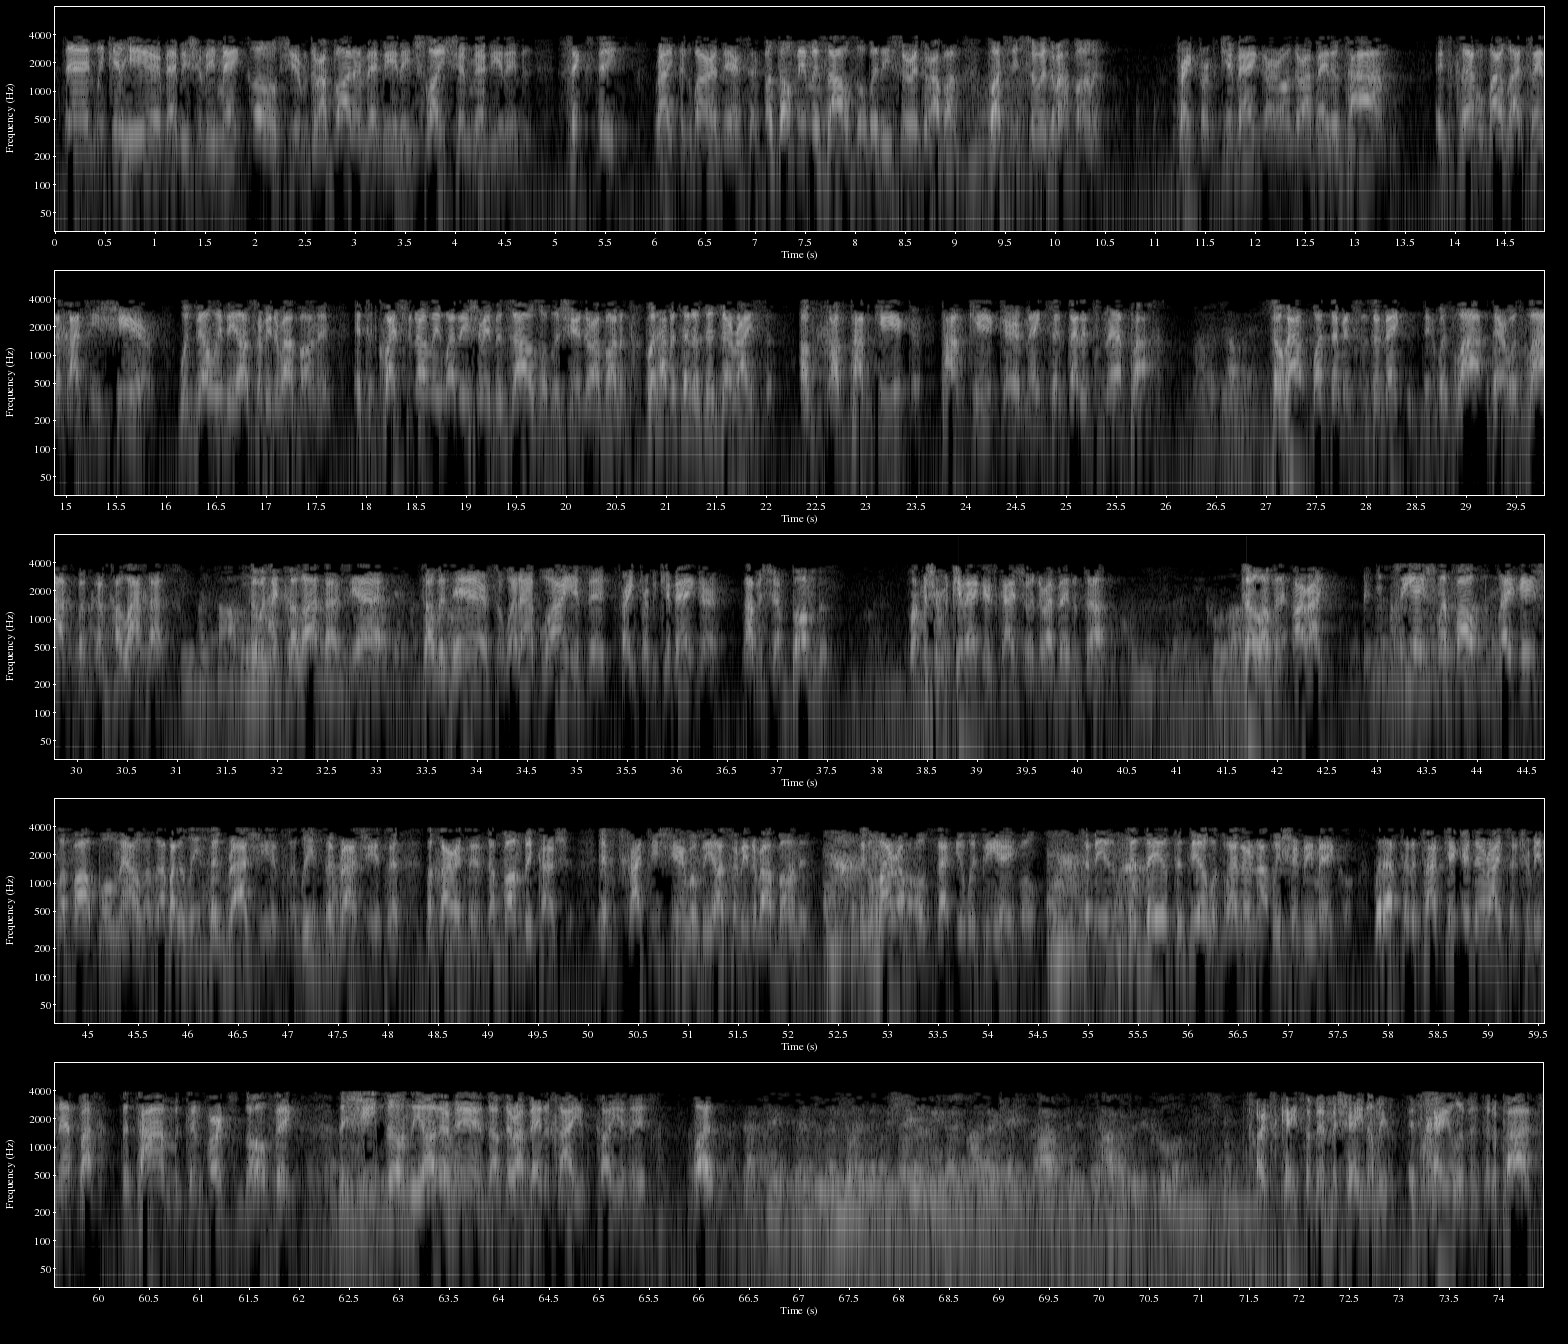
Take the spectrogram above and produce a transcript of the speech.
then we can hear maybe it should be Mekel, Shirim Rabbanim, maybe you need Shloishim, maybe you need 60. Right, the Gemara there said. But don't be Mizalzel with Isur Rabbanim. What's Isur Rabbanim? Frank from Kiveger the Rabbeinu Tam. It's clear, well, let's say the Chatzi Shir would only be also be the Rabbanim. It's a question only whether you should be Mizalzel the Shir the Rabbanim. What happens to the Deraisa of, of Tam Kiiker? Tam Kiiker makes it that it's Nepach. So how, what difference does it make? There was la, there was lach, but kalachas. There was a kalachas, yeah. So over there, so what happened? Why is it freight from Kimeger? Mamish a bomb. Mamish from Kimeger's guy showing the Rabbeinu Tam. So over all right. See Yesh Lefal, Yesh Bull now. But at least in Rashi, it's at least in Rashi, it's a the Charetz says the Bumbikash. If Chati Shir will be Yasami the Rabbanin, the Gemara holds that you would be able to be to deal to deal with whether or not we should be Mako. But after the time kicker there right, so it should be Nepach. The time converts the whole thing. The Shita, on the other hand, of the Rabbeinu Chayiv Kayin is what? That it's a case of immishanomim. It's chaylev into the pot.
